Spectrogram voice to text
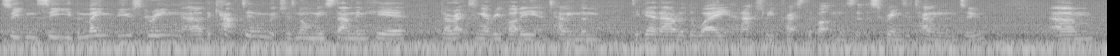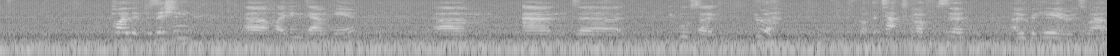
so you can see the main view screen, uh, the captain, which is normally standing here directing everybody and telling them to get out of the way and actually press the buttons that the screens are telling them to. Um, pilot position, uh, hiding down here, um, and uh, we've also got the tactical officer over here as well,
